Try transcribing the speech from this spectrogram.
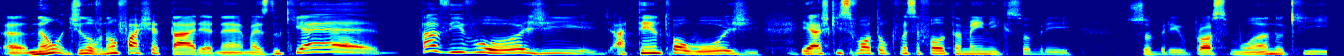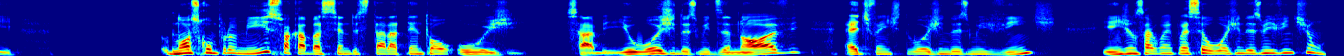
ah, não, de novo, não faixa etária, né, mas do que é tá vivo hoje, atento ao hoje. E acho que isso volta ao que você falou também, Nick, sobre sobre o próximo ano que o nosso compromisso acaba sendo estar atento ao hoje, sabe? E o hoje em 2019 é diferente do hoje em 2020. E a gente não sabe como é que vai ser o hoje em 2021.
